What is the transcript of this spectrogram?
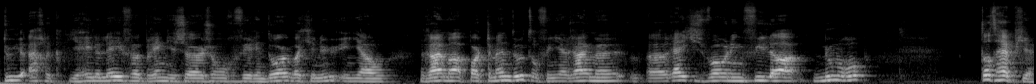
doe je eigenlijk je hele leven, breng je zo, zo ongeveer in door. Wat je nu in jouw ruime appartement doet. Of in je ruime eh, rijtjeswoning, villa, noem maar op. Dat heb je.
